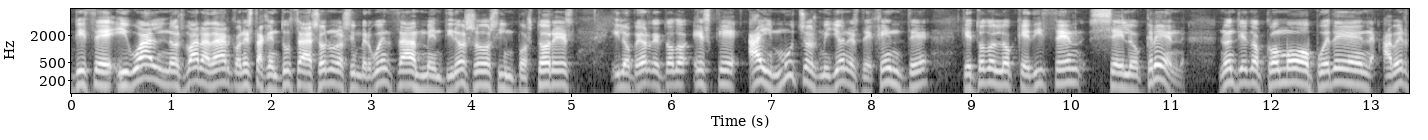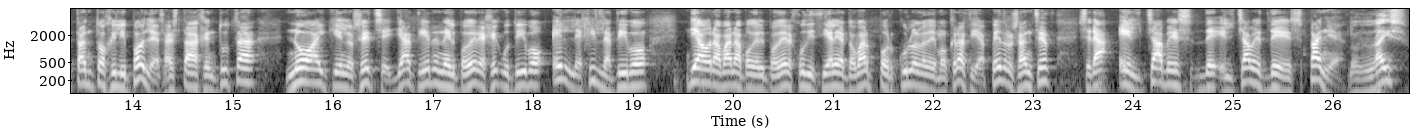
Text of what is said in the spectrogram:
Dice, igual nos van a dar con esta gentuza, son unos sinvergüenzas, mentirosos, impostores, y lo peor de todo es que hay muchos millones de gente que todo lo que dicen se lo creen. No entiendo cómo pueden haber tantos gilipollas. A esta gentuza no hay quien los eche. Ya tienen el poder ejecutivo, el legislativo y ahora van a poder el poder judicial y a tomar por culo la democracia. Pedro Sánchez será el Chávez de, el Chávez de España. ¿Lo dudáis?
